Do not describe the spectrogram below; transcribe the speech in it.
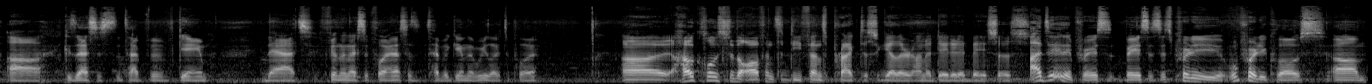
because that's just the type of game that Findlay likes to play, and that's the type of game that we like to play. Uh, how close do the offense and defense practice together on a day-to-day basis? On a day-to-day basis- basis, it's pretty. We're pretty close. Um,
